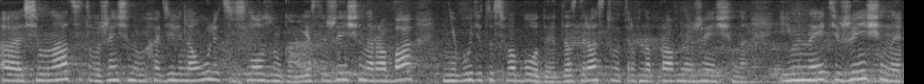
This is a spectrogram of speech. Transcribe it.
17-го э, женщины выходили на улицы с лозунгом «Если женщина раба, не будет и свободы, да здравствует равноправная женщина». И именно эти женщины,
